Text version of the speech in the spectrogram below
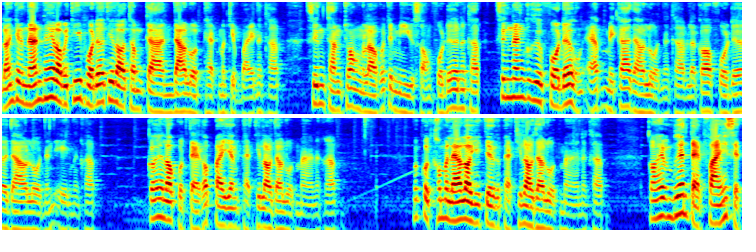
หลังจากนั้นให้เราไปที่โฟลเดอร์ที่เราทำการดาวน์โหลดแพทมาเก็บไว้นะครับ ซึ่งทางช่องเราก็จะมีอยู่ 2 โฟลเดอร์นะครับ ซึ่งนั่นก็คือโฟลเดอร์ของแอป Mega Download นะครับ แล้วก็โฟลเดอร์ดาวน์โหลดนั่นเองนะครับ ก็ให้เรากดแตะเข้าไปยังแพทที่เราดาวน์โหลดมานะครับ เมื่อกดเข้ามาแล้วเราจะเจอกับแพทที่เราดาวน์โหลดมานะครับ ก็ให้เพื่อนๆแตกไฟล์ให้เสร็จ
